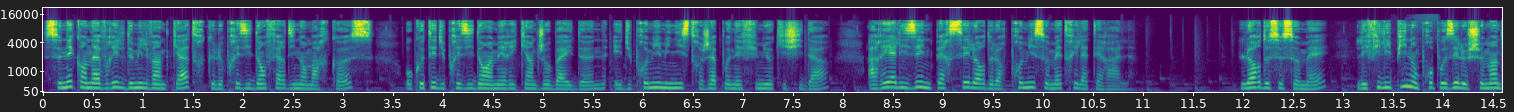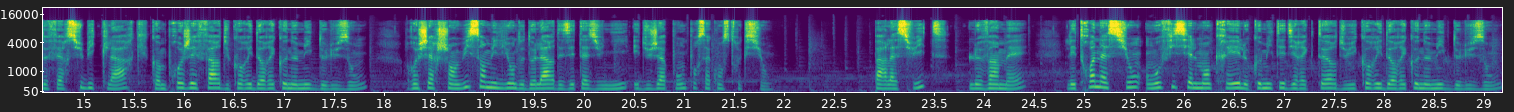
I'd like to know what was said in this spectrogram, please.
Ce n'est qu'en avril 2024 que le président Ferdinand Marcos, aux côtés du président américain Joe Biden et du premier ministre japonais Fumio Kishida, a réalisé une percée lors de leur premier sommet trilatéral. Lors de ce sommet, les Philippines ont proposé le chemin de fer Subic-Clark comme projet phare du corridor économique de Luzon, recherchant 800 millions de dollars des États-Unis et du Japon pour sa construction. Par la suite, le 20 mai, les trois nations ont officiellement créé le comité directeur du e-corridor économique de Luzon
